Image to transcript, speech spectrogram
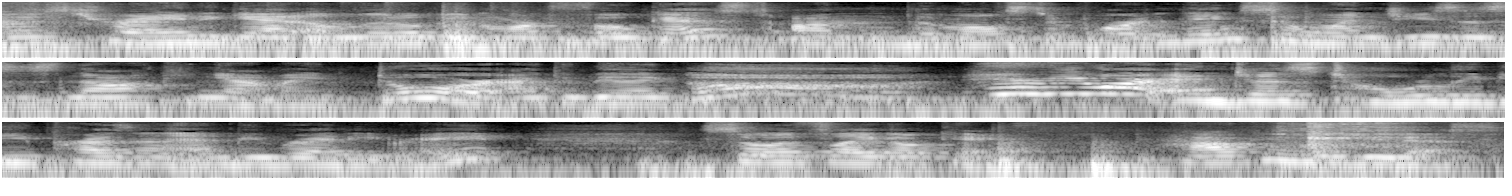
I was trying to get a little bit more focused on the most important thing. So when Jesus is knocking at my door, I could be like, oh, here you are, and just totally be present and be ready, right? So it's like, okay, how can we do this?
